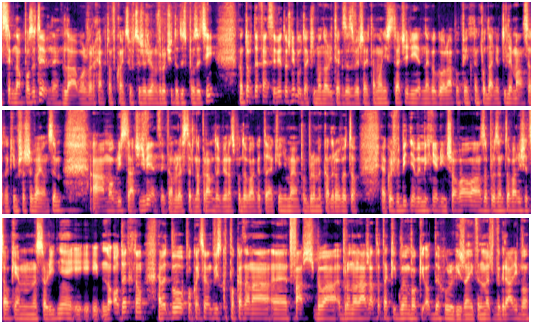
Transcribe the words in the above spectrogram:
sygnał pozytywny dla Wolverhampton w końcówce, jeżeli on wróci do dyspozycji, no to w defensywie to już nie był taki monolit jak zazwyczaj. Tam oni stracili jednego gola po pięknym podaniu Tillemansa, takim przeszywającym, a mogli stracić więcej. Tam Leicester naprawdę, biorąc pod uwagę to, jakie nie mają problemy kadrowe, to jakoś wybitnie bym ich nie linczował, a zaprezentowali się całkiem solidnie i, i, i no odetchnął. Nawet było po końcowym gwizdku pokazana e, twarz była Bruno Larza, to taki głęboki oddech ulgi, że oni ten mecz wygrali, bo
